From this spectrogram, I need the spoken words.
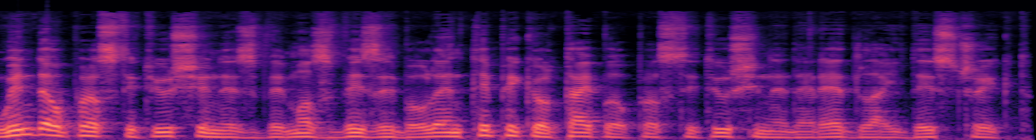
Window prostitution is the most visible and typical type of prostitution in the red light district.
